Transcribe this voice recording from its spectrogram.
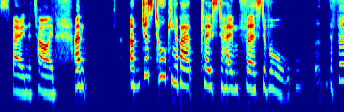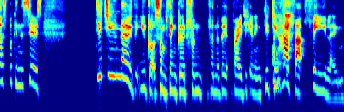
sparing the time. Um, I'm just talking about Close to Home first of all. The first book in the series did you know that you got something good from from the very beginning did you have that feeling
